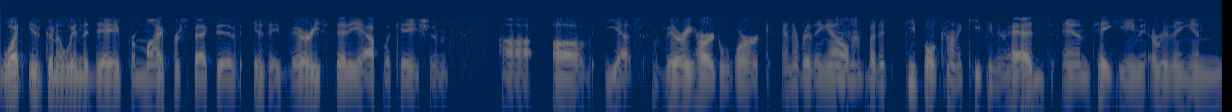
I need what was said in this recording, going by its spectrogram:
what is going to win the day, from my perspective, is a very steady application uh, of yes, very hard work and everything else, Mhm. but it's people kind of keeping their heads and taking everything in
